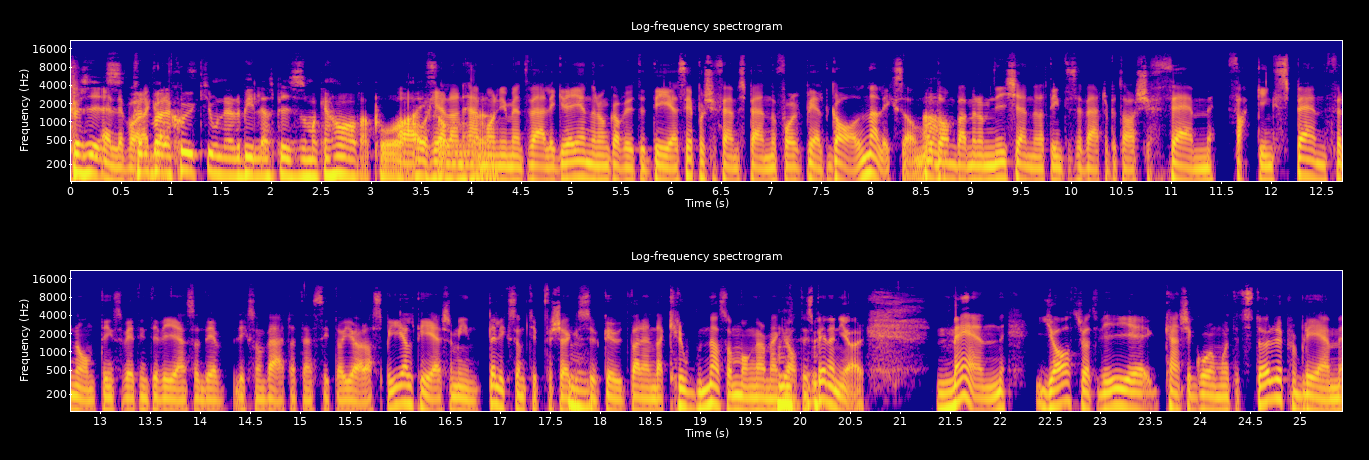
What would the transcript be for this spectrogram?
Precis. Eller vara För bara gratis. 7 kronor är det billigaste priset som man kan ha va, på Ja, och hela den här Monument Valley-grejen när de gav ut ett DLC på 25 spänn och folk blev helt galna liksom. Ja. Och de bara, men om ni känner att det inte är så värt att betala 25 fucking spänn för någonting så vet inte vi ens om det är liksom värt att ens sitta och göra spel till er som inte liksom typ försöker Mm. suka ut varenda krona som många av de här gratisspelen gör. Men jag tror att vi kanske går mot ett större problem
